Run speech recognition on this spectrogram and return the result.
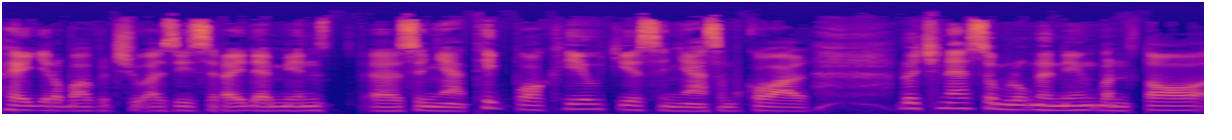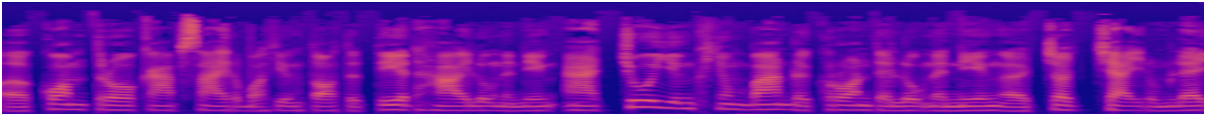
page របស់ Vithu Azizi Serai ដែលមានសញ្ញា tick ពណ៌ខៀវជាសញ្ញាសម្គាល់ដូច្នេះសូមលោកអ្នកនាងបន្តគ្រប់គ្រងការផ្សាយរបស់យើងតទៅទៀតហើយលោកអ្នកនាងអាចជួយយើងខ្ញុំបានដោយគ្រាន់តែលោកអ្នកនាងចុចចែករំលែក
